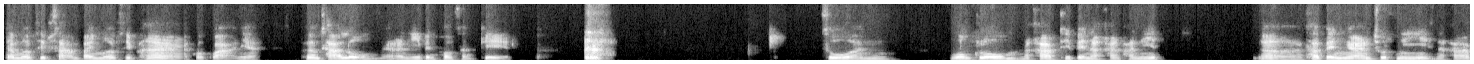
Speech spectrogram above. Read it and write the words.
แต่เมิร์ฟสิบสามไปเมิร์ฟสิบห้ากว่าๆเนี่ย เพิ่มช้าลงนะอันนี้เป็นข้อสังเกต ส่วนวงกลมนะครับ ที่เป็นอาคารพาณิชย์เอ่อถ้าเป็นงานชุดนี้นะครับ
